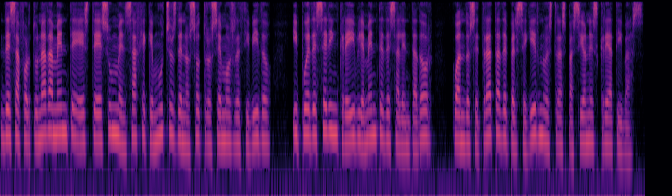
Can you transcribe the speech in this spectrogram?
Desafortunadamente este es un mensaje que muchos de nosotros hemos recibido, y puede ser increíblemente desalentador, cuando se trata de perseguir nuestras pasiones creativas.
